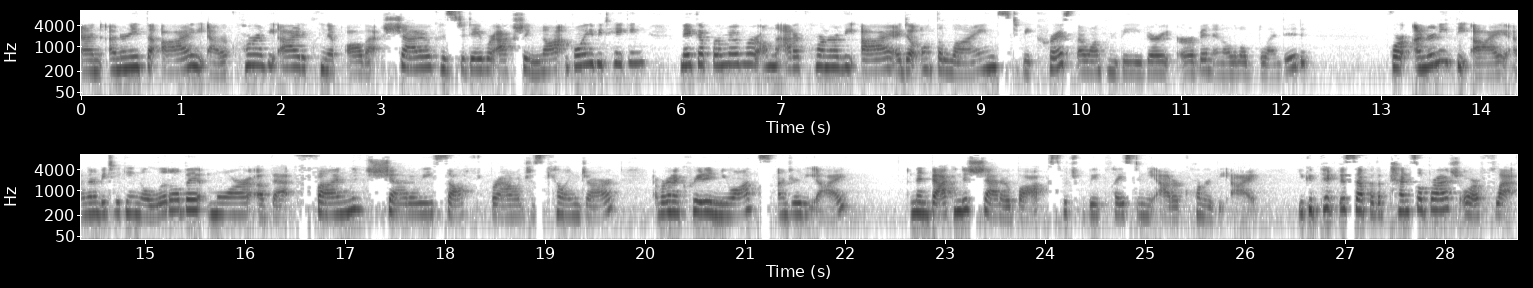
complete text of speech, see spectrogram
And underneath the eye, the outer corner of the eye to clean up all that shadow because today we're actually not going to be taking makeup remover on the outer corner of the eye. I don't want the lines to be crisp. I want them to be very urban and a little blended. For underneath the eye, I'm going to be taking a little bit more of that fun, shadowy, soft brown, which is Killing Jar, and we're going to create a nuance under the eye, and then back into Shadow Box, which will be placed in the outer corner of the eye. You could pick this up with a pencil brush or a flat,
